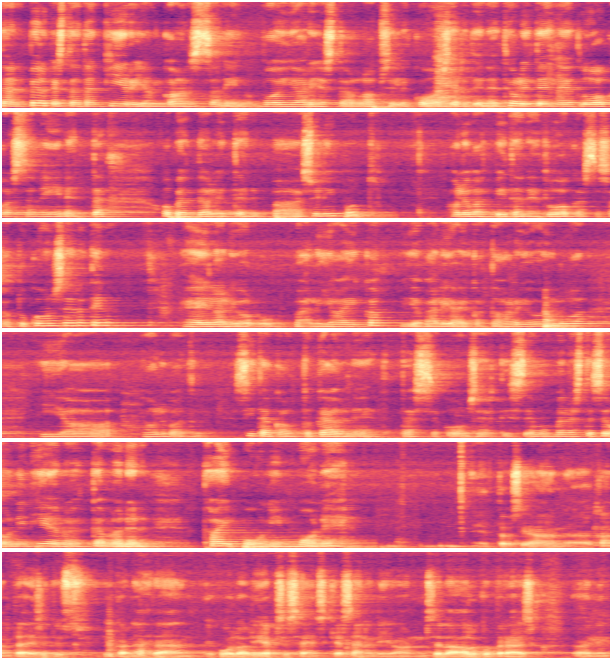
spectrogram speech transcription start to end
tämän, pelkästään tämän kirjan kanssa niin voi järjestää lapsille konsertin. Että he olivat tehneet luokassa niin, että opettaja oli tehnyt pääsyliput. He olivat pitäneet luokassa satukonsertin. Heillä oli ollut väliaika ja väliaikatarjoilua. Ja he olivat sitä kautta käyneet tässä konsertissa. Ja mun mielestä se on niin hienoa, että tämmöinen taipuu niin moneen. Tosiaan kantaesitys, joka nähdään ja kuullaan Lieksassa ensi kesänä, niin on siellä alkuperäis niin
